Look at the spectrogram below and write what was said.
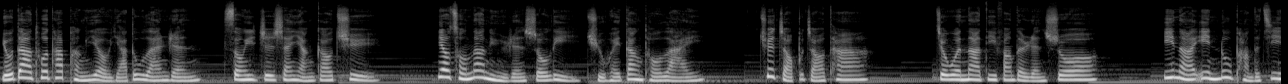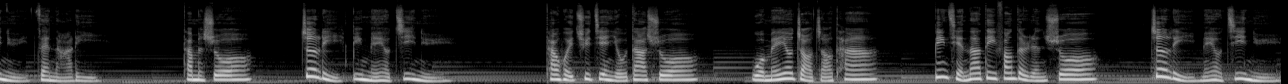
犹大托他朋友亚杜兰人。送一只山羊羔去，要从那女人手里取回当头来，却找不着她，就问那地方的人说：“伊拿印路旁的妓女在哪里？”他们说：“这里并没有妓女。”他回去见犹大说：“我没有找着她，并且那地方的人说这里没有妓女。”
